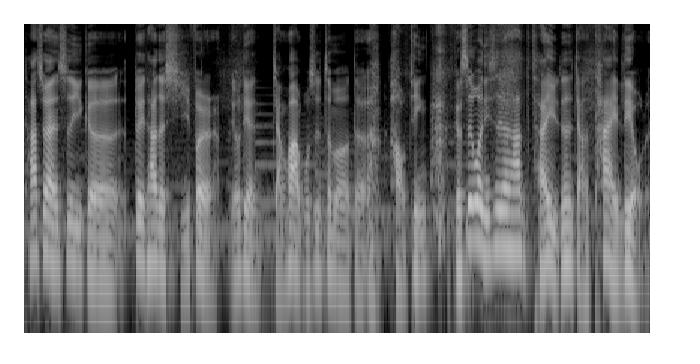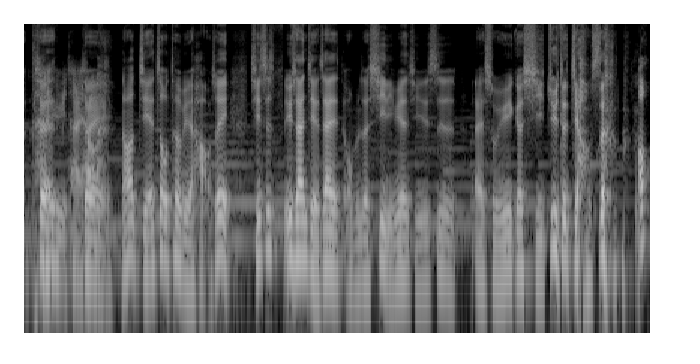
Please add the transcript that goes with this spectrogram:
他虽然是一个对他的媳妇儿有点讲话不是这么的 好听，可是问题是因为他台语真的讲得太溜了，台语太好，对，然后节奏特别好，所以其实玉山姐在我们的戏里面其实是。哎，属于一个喜剧的角色 哦。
